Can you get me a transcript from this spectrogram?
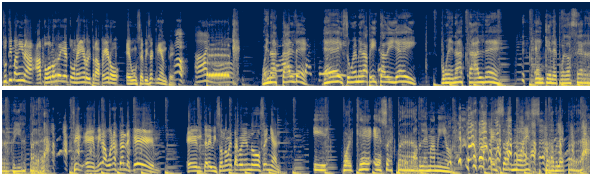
¿Tú te imaginas a todos los reggaetoneros y traperos en un servicio al cliente? Ay, no. Buenas tardes. Hey, súbeme la pista, DJ. Buenas tardes. ¿En qué le puedo servir? Sí, eh, mira, buenas tardes. Que el televisor no me está cogiendo señal. ¿Y por qué eso es problema mío? Eso no es problema.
